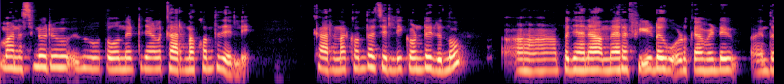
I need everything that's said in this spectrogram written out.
മനസ്സിനൊരു ഇത് തോന്നിയിട്ട് ഞങ്ങൾ കരണക്കൊന്ത ചൊല്ലി കരണക്കൊന്ത ചൊല്ലിക്കൊണ്ടിരുന്നു. അപ്പം ഞാൻ അന്നേരം ഫീഡ് കൊടുക്കാൻ വേണ്ടി ഇത്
